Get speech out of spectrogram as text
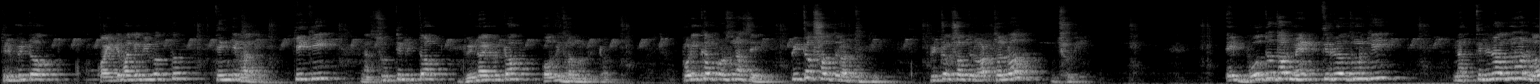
ত্রিপিটক কয়টি ভাগে বিভক্ত? তিনটি ভাগে। কি কি? না সূত্রি পিটক বিনয় পিটক অভিধর্ম পিটক পরীক্ষার প্রশ্ন আছে, পিটক শব্দের অর্থ কি? পিটক শব্দের অর্থ হলো ঝুড়ি। এই বৌদ্ধ ধর্মের ত্রিরত্ন কি? না, ত্রিরত্ন হলো,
